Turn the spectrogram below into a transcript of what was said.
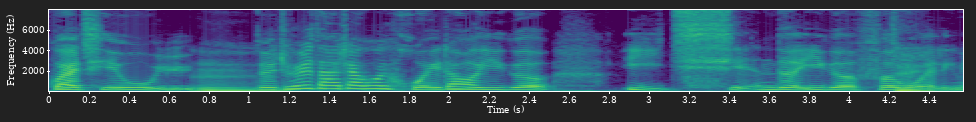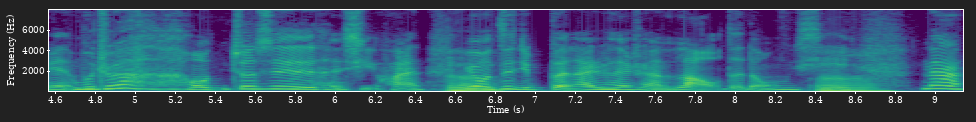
怪奇物语》，嗯，对，就是大家会回到一个以前的一个氛围里面，我觉得我就是很喜欢，因为我自己本来就很喜欢老的东西。嗯、那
